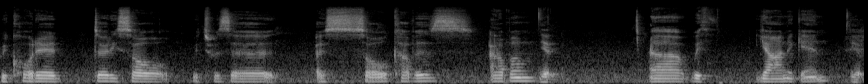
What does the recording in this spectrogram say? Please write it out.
recorded Dirty Soul, which was a, a soul covers album yep, uh, with Jan again. yep.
